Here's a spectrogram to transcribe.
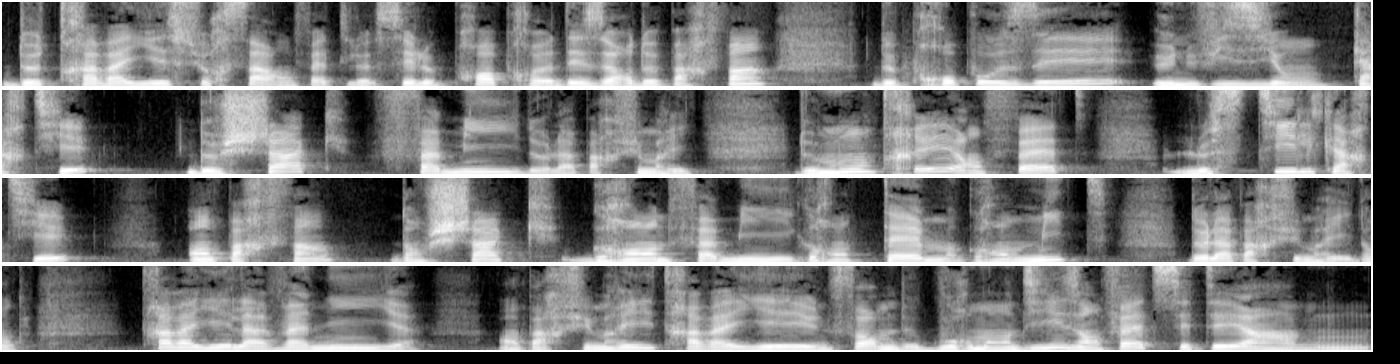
de travailler sur ça, en fait. C'est le propre des heures de parfum de proposer une vision quartier de chaque famille de la parfumerie, de montrer en fait le style quartier en parfum dans chaque grande famille, grand thème, grand mythe de la parfumerie. Donc, travailler la vanille en parfumerie, travailler une forme de gourmandise, en fait, c'était un,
